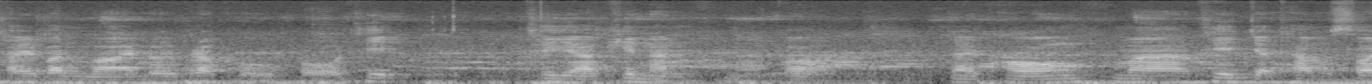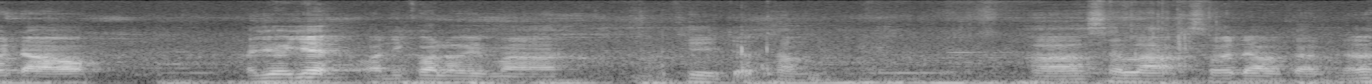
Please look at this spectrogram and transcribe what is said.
ชัยบันวาย โดยพระครูโพธิชยาพินันนะก็ได้ของมาที่จะทำซอยดาวเยอะแยะวันนี้ก็เลยมาที่จะทำ อาสละซอยดาวกันนะ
